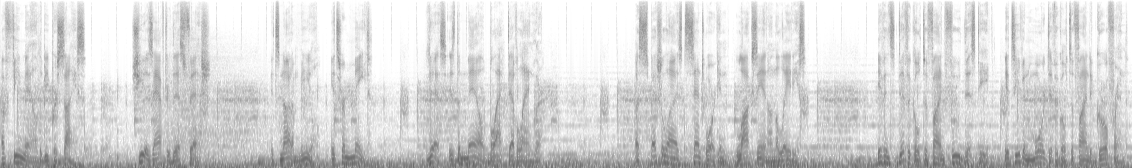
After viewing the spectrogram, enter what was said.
A female, to be precise. She is after this fish. It's not a meal, it's her mate. This is the male black devil angler. A specialized scent organ locks in on the ladies. If it's difficult to find food this deep, it's even more difficult to find a girlfriend.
